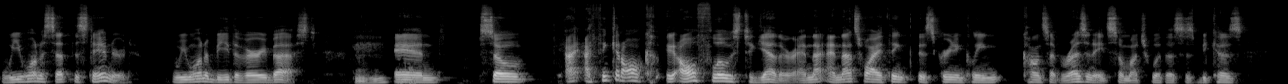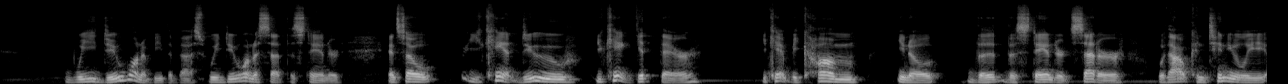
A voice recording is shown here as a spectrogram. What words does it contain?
we want to set the standard. We want to be the very best, mm-hmm. and so I, I, think it all it all flows together, and that and that's why I think this green and clean concept resonates so much with us is because we do want to be the best. We do want to set the standard, and so you can't do you can't get there. You can't become you know the the standard setter without continually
